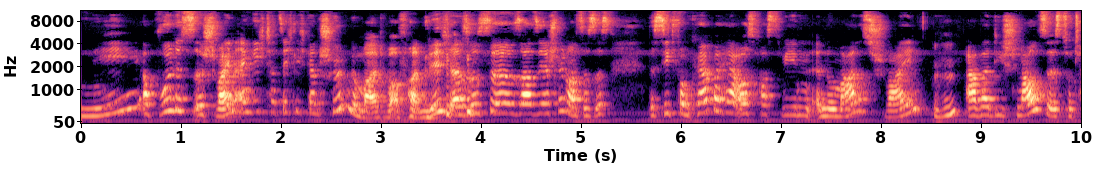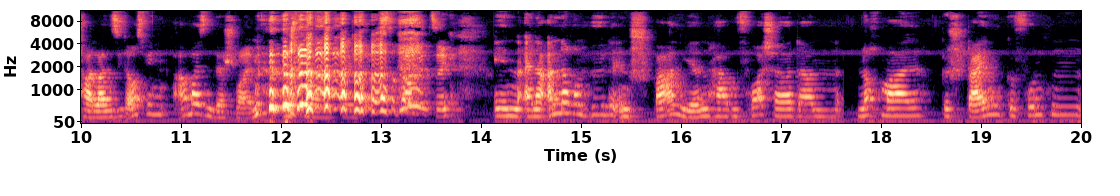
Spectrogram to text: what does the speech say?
Nee, obwohl das äh, Schwein eigentlich tatsächlich ganz schön gemalt war, fand ich. Also es äh, sah sehr schön aus. Das ist, das sieht vom Körper her aus fast wie ein äh, normales Schwein, Mhm. aber die Schnauze ist total lang. Sieht aus wie ein Ameisenbärschwein. das ist total witzig. In einer anderen Höhle in Spanien haben Forscher dann nochmal Gestein gefunden,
